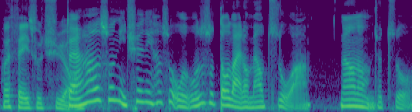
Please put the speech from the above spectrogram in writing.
会飞出去哦。对，他就说：你确定？他说：我，我就说都来了，我们要坐啊。然后呢，我们就坐。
